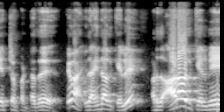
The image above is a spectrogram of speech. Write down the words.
இயற்றப்பட்டது ஓகேவா இது ஐந்தாவது கேள்வி. அடுத்து ஆறாவது கேள்வி.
